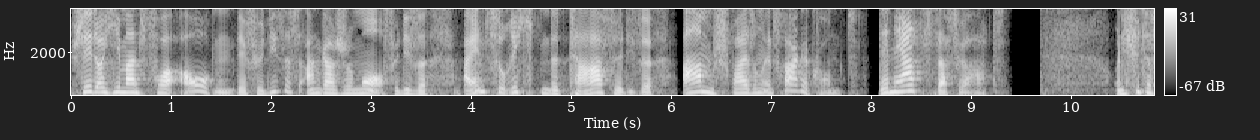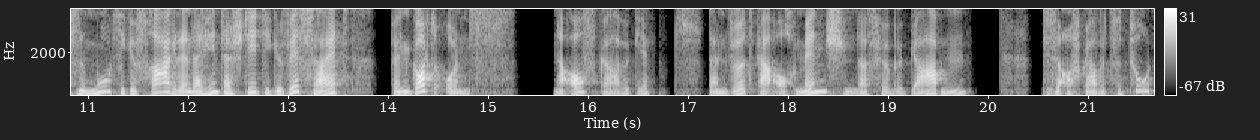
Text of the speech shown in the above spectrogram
Steht euch jemand vor Augen, der für dieses Engagement, für diese einzurichtende Tafel, diese Armenspeisung in Frage kommt? der ein Herz dafür hat. Und ich finde das eine mutige Frage, denn dahinter steht die Gewissheit, wenn Gott uns eine Aufgabe gibt, dann wird er auch Menschen dafür begaben, diese Aufgabe zu tun.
